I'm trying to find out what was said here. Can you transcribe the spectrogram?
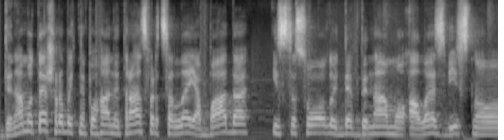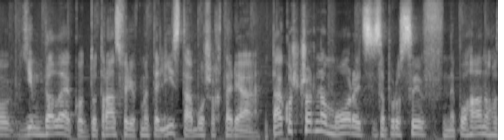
Динамо теж робить непоганий трансфер. Це Лея Бада із Сасуоло йде в Динамо, але звісно їм далеко до трансферів металіста або Шахтаря. Також Чорноморець запросив непоганого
